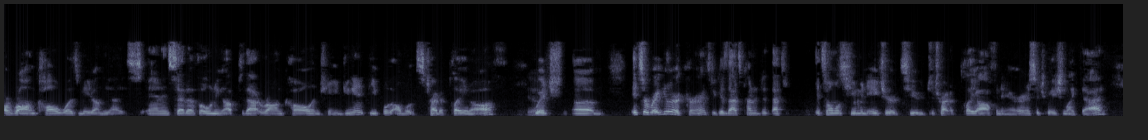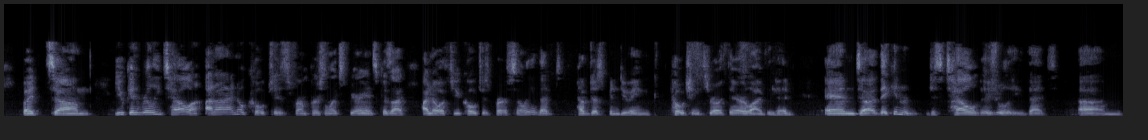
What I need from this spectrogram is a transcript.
a wrong call was made on the ice, and instead of owning up to that wrong call and changing it, people almost try to play it off. Yeah. Which um, it's a regular occurrence because that's kind of that's it's almost human nature to to try to play off an error in a situation like that. But um, you can really tell, and I know coaches from personal experience because I I know a few coaches personally that have just been doing coaching throughout their livelihood, and uh, they can just tell visually that um,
